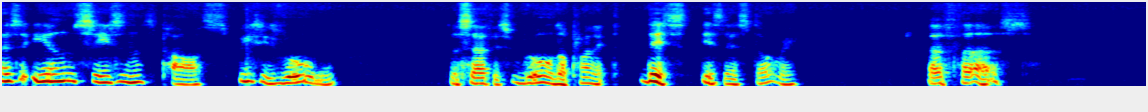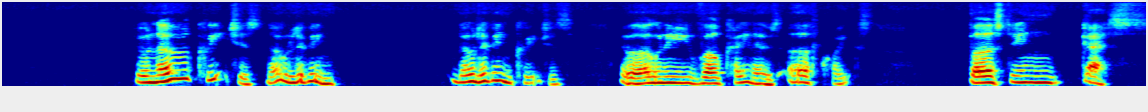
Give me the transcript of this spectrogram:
as the eons seasons pass, species rule the surface, rule the planet. This is their story. At first, there were no creatures, no living, no living creatures. There were only volcanoes, earthquakes, bursting gas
